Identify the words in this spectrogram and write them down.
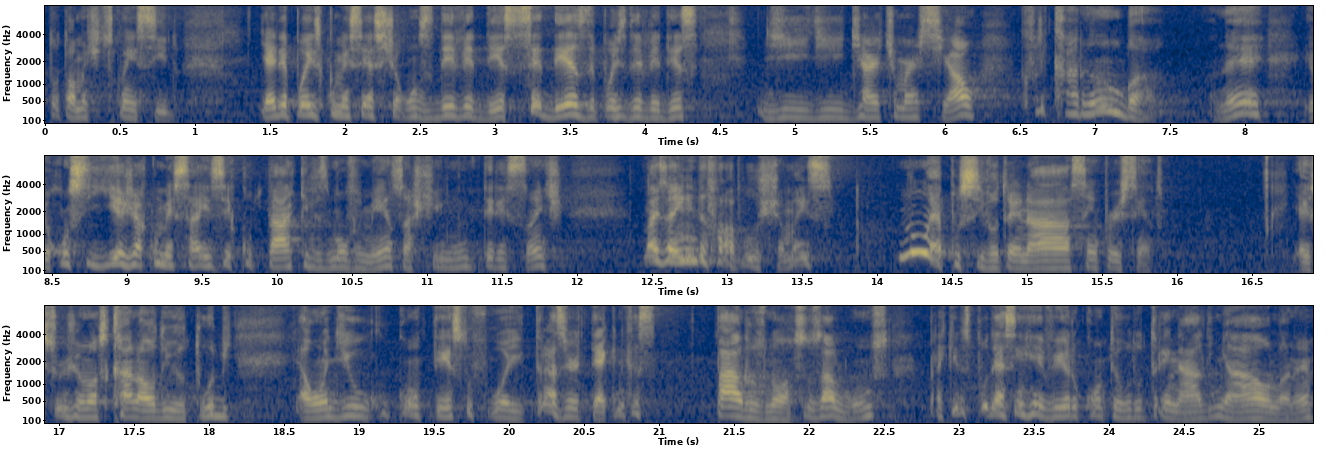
totalmente desconhecido. E aí depois comecei a assistir alguns DVDs, CDs, depois DVDs de, de, de arte marcial, que eu falei, caramba, né? Eu conseguia já começar a executar aqueles movimentos, achei muito interessante, mas ainda falava, puxa, mas não é possível treinar 100%. E aí surgiu o nosso canal do YouTube, é onde o contexto foi trazer técnicas para os nossos alunos, para que eles pudessem rever o conteúdo treinado em aula, né?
